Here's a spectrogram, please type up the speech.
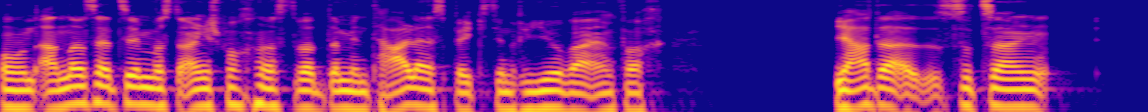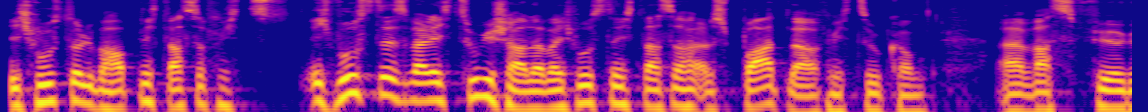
Und andererseits eben, was du angesprochen hast, war der mentale Aspekt in Rio war einfach, ja, da sozusagen, ich wusste halt überhaupt nicht, was auf mich, ich wusste es, weil ich zugeschaut habe, aber ich wusste nicht, was auch als Sportler auf mich zukommt, äh, was für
